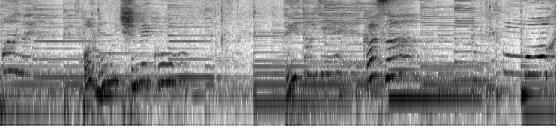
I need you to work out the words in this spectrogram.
Пане підпоручнику, ти тоді казав, Бог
